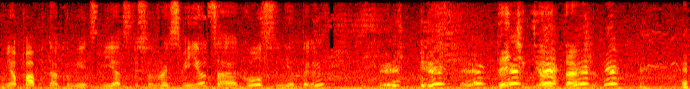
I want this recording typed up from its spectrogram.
У меня папа так умеет смеяться, то есть он вроде смеется, а голоса нет. Денчик делает так же.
